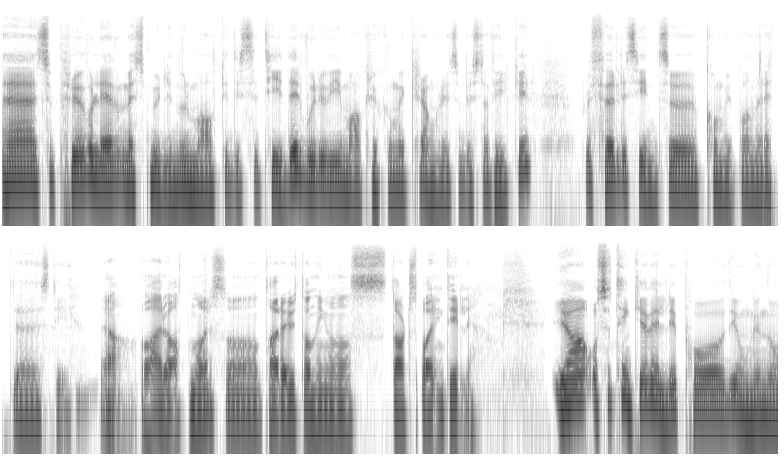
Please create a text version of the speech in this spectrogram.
Eh, så prøv å leve mest mulig normalt i disse tider, hvor vi makroøkonomer krangler så busta fyker. For før eller siden så kommer vi på en rett eh, sti. ja. Og er du 18 år, så tar jeg utdanning og start sparing tidlig. Ja, og så tenker jeg veldig på de unge nå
